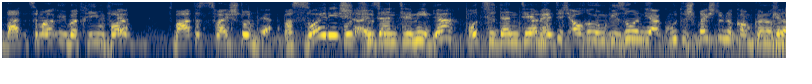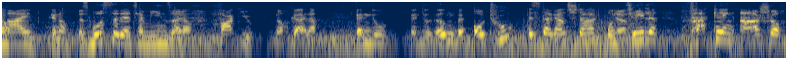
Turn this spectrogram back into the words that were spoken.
Wartezimmer übertrieben voll. Wartest zwei Stunden. Ja. Was soll die Wozu Scheiße? dann einen Termin? Ja. Wozu dann einen Dann Termin? hätte ich auch irgendwie so in die akute Sprechstunde kommen können. Genau. so, nein, Genau. es musste der Termin sein. Genau. Fuck you. Noch geiler. Wenn du, wenn du irgendwer. O2 ist da ganz stark und Ja. Tele fucking Arschloch.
